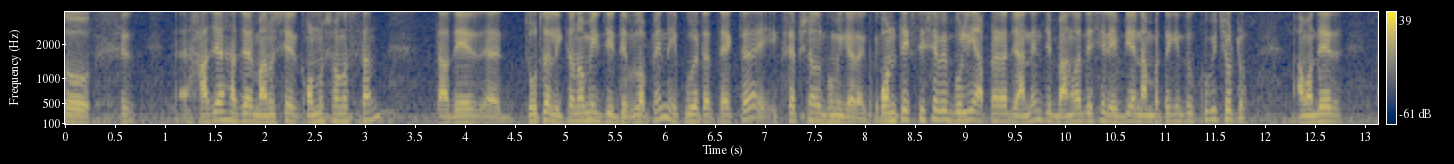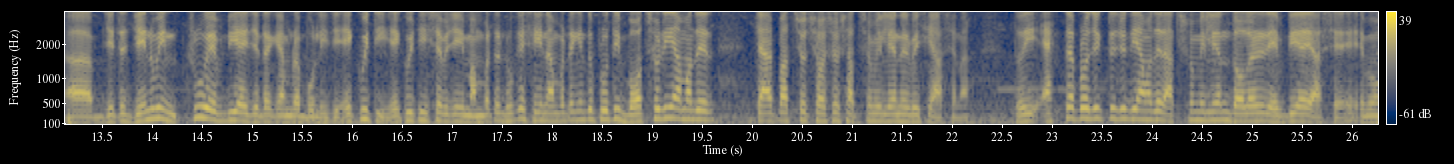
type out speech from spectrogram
তো, হাজার হাজার মানুষের কর্মসংস্থান, তাদের টোটাল ইকোনমির যে ডেভেলপমেন্ট এই পুরোটাতে একটা এক্সেপশনাল ভূমিকা রাখবে। কনটেক্সট হিসেবে বলি, আপনারা জানেন যে বাংলাদেশের এফডিআই নাম্বারটা কিন্তু খুবই ছোট। আমাদের যেটা জেনুইন ট্রু এফডিআই যেটাকে আমরা বলি, যে একুইটি একুইটি হিসেবে যে নাম্বারটা ঢোকে, সেই নাম্বারটা কিন্তু প্রতি বছরই আমাদের চার, পাঁচশো, ছয়শো, সাতশো মিলিয়নের বেশি আসে না। তো এই একটা প্রজেক্টে যদি আমাদের আটশো মিলিয়ন ডলারের এফডিআই আসে এবং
